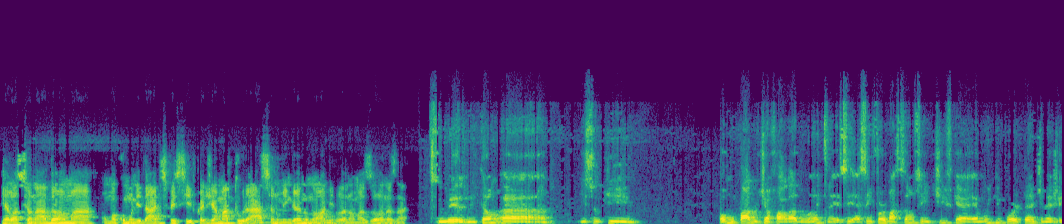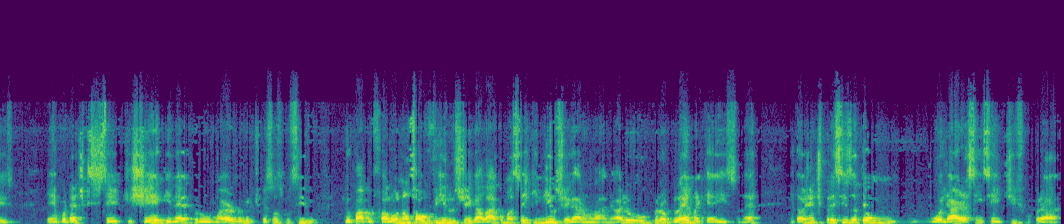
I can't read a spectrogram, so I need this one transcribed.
relacionado a uma, uma comunidade específica de Amaturá, se eu não me engano o nome, lá no Amazonas, né? Isso mesmo. Então, uh, isso que, como o Pablo tinha falado antes, né, esse, essa informação científica é, é, muito importante, né, Geis? É importante que, se, que chegue né, para o maior número de pessoas possível. Que o Pablo falou, não só o vírus chega lá, como as fake news chegaram lá. Né? Olha o, o problema que é isso, né? Então a gente precisa ter um, um olhar assim científico para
